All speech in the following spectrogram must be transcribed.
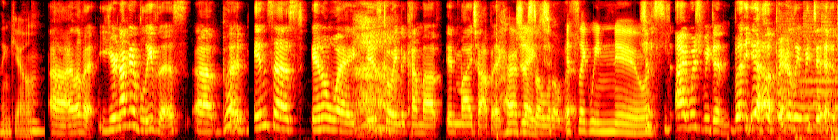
Thank you. Uh, I love it. You're not going to believe this, uh, but incest, in a way, is going to come up in my topic Perfect. just a little bit. It's like we knew. Just, I wish we didn't, but yeah, apparently we did.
